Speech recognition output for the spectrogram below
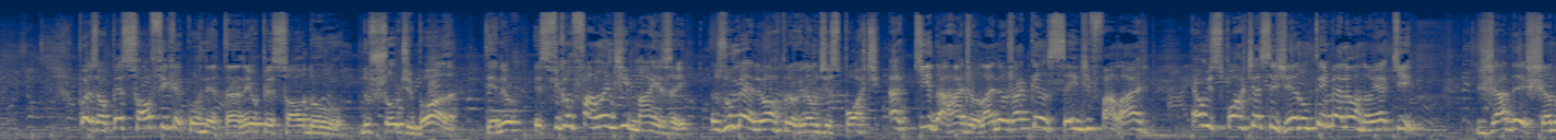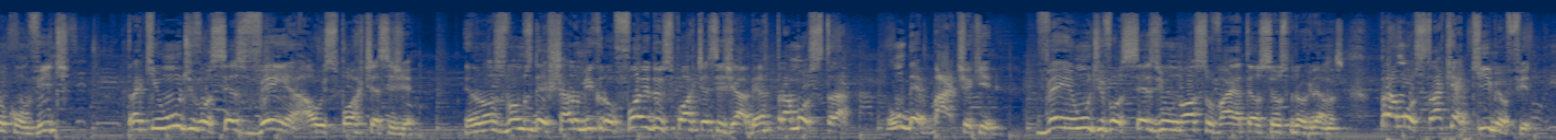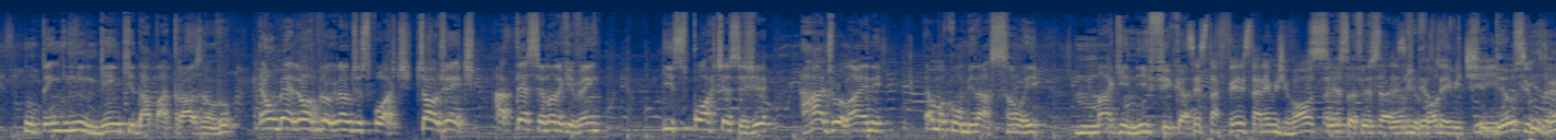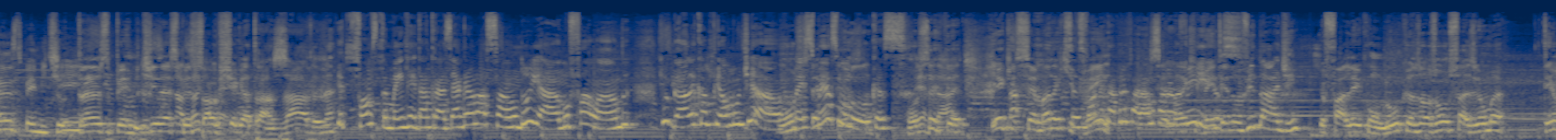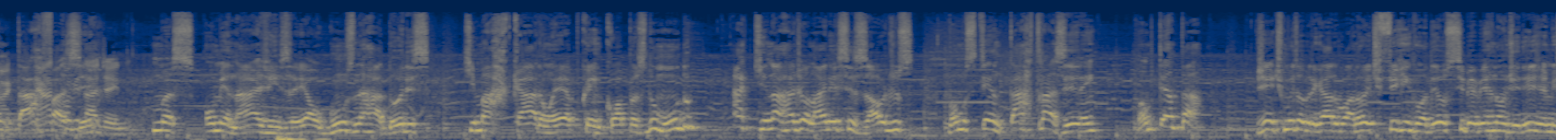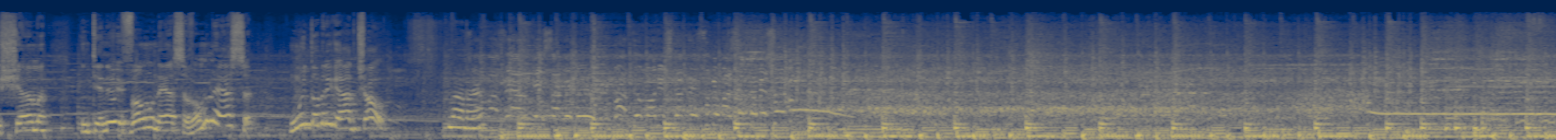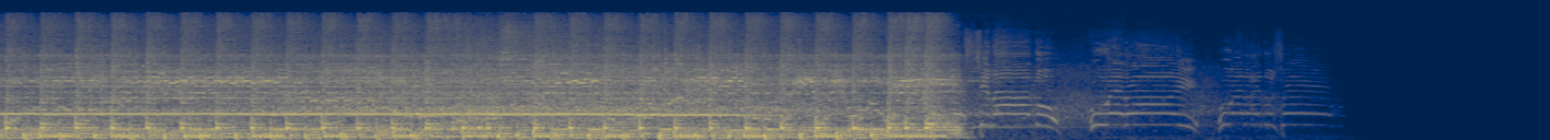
Pois é, o pessoal fica cornetando aí, o pessoal do, do show de bola, entendeu? Eles ficam falando demais aí. Mas o melhor programa de esporte aqui da Rádio Online eu já cansei de falar. É o Esporte SG, não tem melhor não. E aqui, já deixando o convite para que um de vocês venha ao Esporte SG. E nós vamos deixar o microfone do Esporte SG aberto para mostrar um debate aqui. Vem um de vocês e um nosso vai até os seus programas. Pra mostrar que aqui, meu filho, não tem ninguém que dá pra trás, não, viu? É o melhor programa de esporte. Tchau, gente. Até semana que vem. Esporte SG, Rádio Online. É uma combinação aí magnífica. Sexta-feira estaremos de volta. Sexta-feira estaremos Se de Deus volta. permitir, Se Deus se o trânsito permitir. Se o trânsito permitir, né? Esse pessoal que chega atrasado, né? E vamos também tentar trazer a gravação do Iago falando que o Galo é campeão mundial. Com Não é isso mesmo, Lucas? Com Verdade. certeza. E aqui, Tá- semana que vocês vem. Semana que vem tem novidade, hein? Eu falei com o Lucas, nós vamos fazer uma. Tentar Tem uma fazer né? umas homenagens aí a alguns narradores que marcaram época em Copas do Mundo. Aqui na Rádio Online, esses áudios vamos tentar trazer, hein? Vamos tentar. Gente, muito obrigado, boa noite. Fiquem com Deus. Se beber, não dirija, me chama. Entendeu? E vamos nessa, vamos nessa. Muito obrigado, tchau. Não, não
